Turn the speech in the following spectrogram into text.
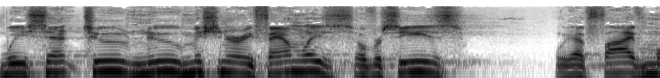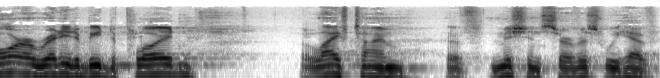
We sent two new missionary families overseas. We have five more ready to be deployed a lifetime of mission service. We have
